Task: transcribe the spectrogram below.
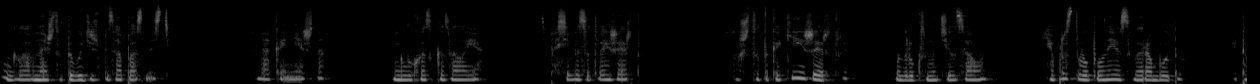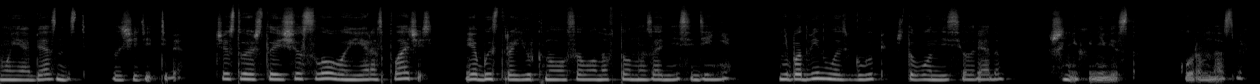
Главное, что ты будешь в безопасности. «Да, конечно», — глухо сказала я. «Спасибо за твои жертвы». «Ну что-то, какие жертвы?» Вдруг смутился он. Я просто выполняю свою работу. Это моя обязанность — защитить тебя. Чувствуя, что еще слово, и я расплачусь, я быстро юркнула в салон авто на заднее сиденье. Не подвинулась вглубь, чтобы он не сел рядом. Жених и невеста. Куром насмех.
